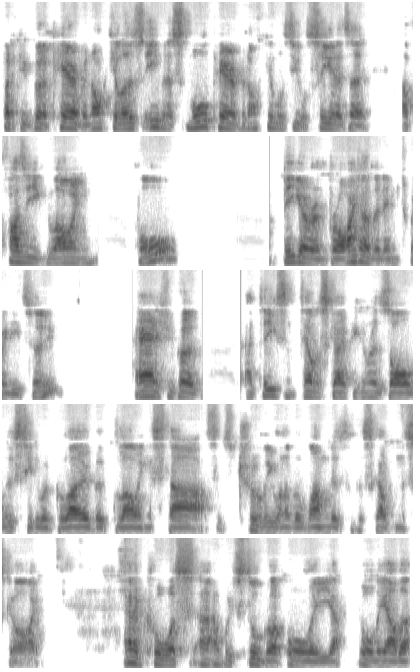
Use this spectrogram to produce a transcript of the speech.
But if you've got a pair of binoculars, even a small pair of binoculars, you'll see it as a, a fuzzy glowing ball, bigger and brighter than M22. And if you've got a, a, decent telescope, you can resolve this into a globe of glowing stars. It's truly one of the wonders of the southern sky. And of course, uh, we've still got all the uh, all the other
